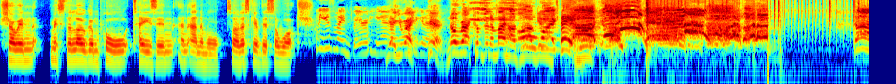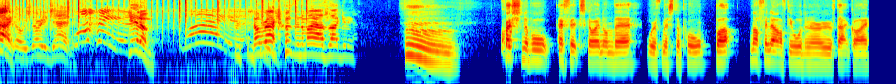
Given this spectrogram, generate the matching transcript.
showing Mr. Logan Paul tasing an animal. So let's give this a watch. I'm gonna use my bare hand. Yeah, you're right. pick it Here, up. no rat comes into my house without Oh getting my tased. god! Die! Yo, he's already dead. Why? Get him! Why? No rat comes into my house without getting. Hmm. Questionable ethics going on there with Mr. Paul, but nothing out of the ordinary with that guy.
